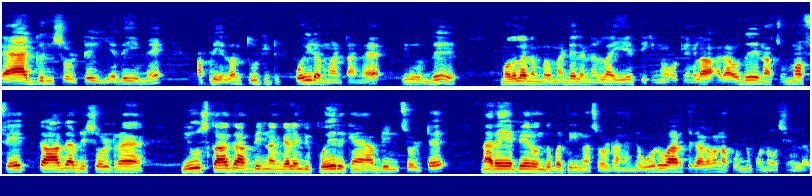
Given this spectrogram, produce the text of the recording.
பேக்குன்னு சொல்லிட்டு எதையுமே அப்படியெல்லாம் தூக்கிட்டு போயிட மாட்டாங்க. இது வந்து முதல்ல நம்ம மண்டையில் நல்லா ஏற்றிக்கணும் ஓகேங்களா? அதாவது நான் சும்மா ஃபேக்காக அப்படி சொல்கிறேன் வியூஸ்க்காக அப்படி நான் கிளம்பி போயிருக்கேன் அப்படின்னு சொல்லிட்டு நிறைய பேர் வந்து பார்த்தீங்கன்னா சொல்கிறாங்க இந்த ஒரு வாரத்துக்காகலாம் நான் கொண்டு போன அவசியம் இல்லை.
